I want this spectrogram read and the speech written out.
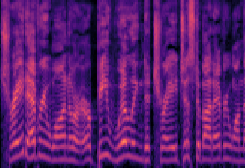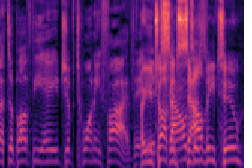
trade everyone or, or, be willing to trade just about everyone that's above the age of 25. Are you talking Salvy as, too?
